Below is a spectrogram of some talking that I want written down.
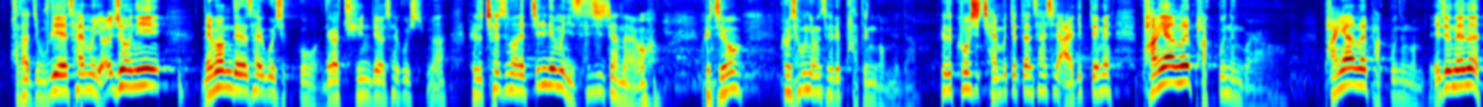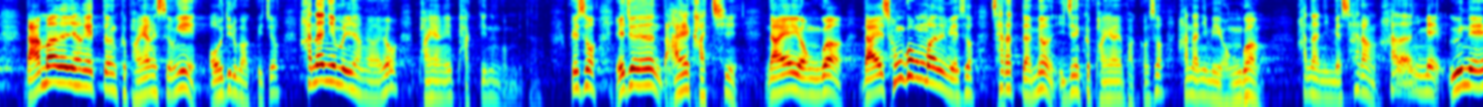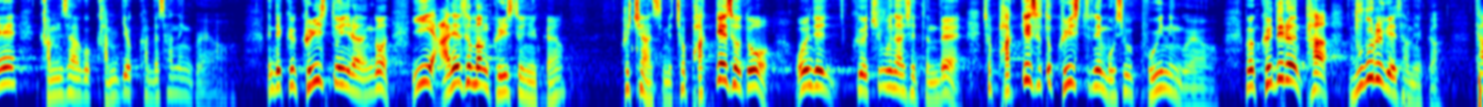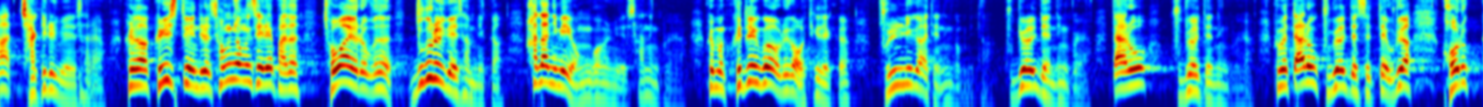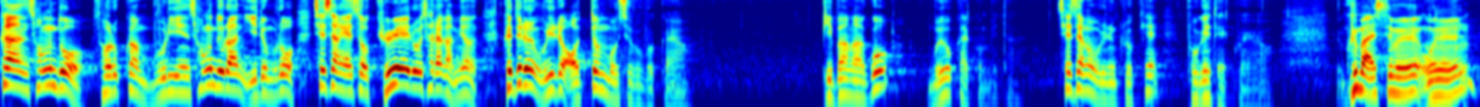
받았지. 우리의 삶은 여전히 내 마음대로 살고 싶고 내가 주인 되어 살고 싶지만 그래서 최소한의 찔림은 있으시잖아요. 그죠? 그걸 성령 세례 받은 겁니다. 그래서 그것이 잘못됐다는 사실을 알기 때문에 방향을 바꾸는 거예요. 방향을 바꾸는 겁니다. 예전에는 나만을 향했던 그 방향성이 어디로 바뀌죠? 하나님을 향하여 방향이 바뀌는 겁니다. 그래서 예전에는 나의 가치, 나의 영광, 나의 성공만을 위해서 살았다면 이제는 그 방향을 바꿔서 하나님의 영광, 하나님의 사랑, 하나님의 은혜에 감사하고 감격하며 사는 거예요. 근데 그 그리스도인이라는 건 이 안에서만 그리스도인일까요? 그렇지 않습니다. 저 밖에서도 오늘 그 출근하실 텐데 저 밖에서도 그리스도인의 모습을 보이는 거예요. 그럼 그들은 다 누구를 위해 삽니까? 다 자기를 위해 살아요. 그러나 그리스도인들은 성령 세례 받은 저와 여러분은 누구를 위해 삽니까? 하나님의 영광을 위해 사는 거예요. 그러면 그들과 우리가 어떻게 될까요? 분리가 되는 겁니다. 구별되는 거예요. 따로 구별되는 거예요. 그러면 따로 구별됐을 때 우리가 거룩한 성도, 거룩한 무리인 성도란 이름으로 세상에서 교회로 살아가면 그들은 우리를 어떤 모습으로 볼까요? 비방하고 모욕할 겁니다. 세상을 우리는 그렇게 보게 될 거예요. 그 말씀을 오늘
